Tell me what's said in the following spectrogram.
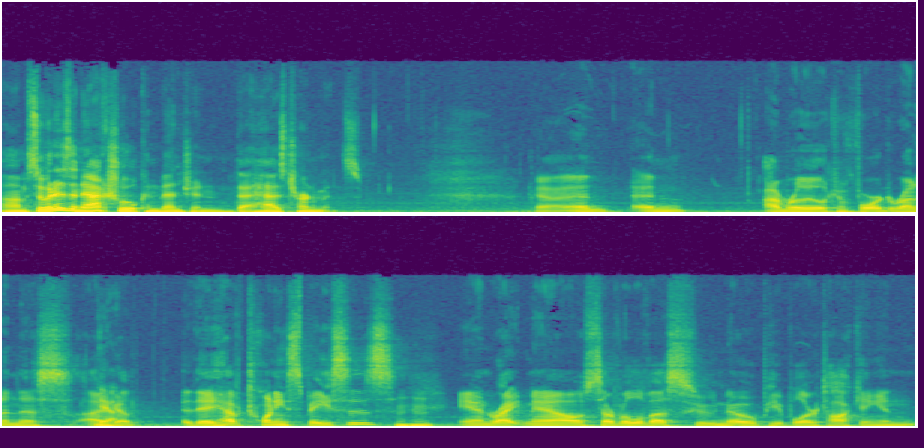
Um, so it is an actual convention that has tournaments. Yeah, and and I'm really looking forward to running this. I Yeah. got they have 20 spaces, Mhm. and right now several of us who know people are talking and,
